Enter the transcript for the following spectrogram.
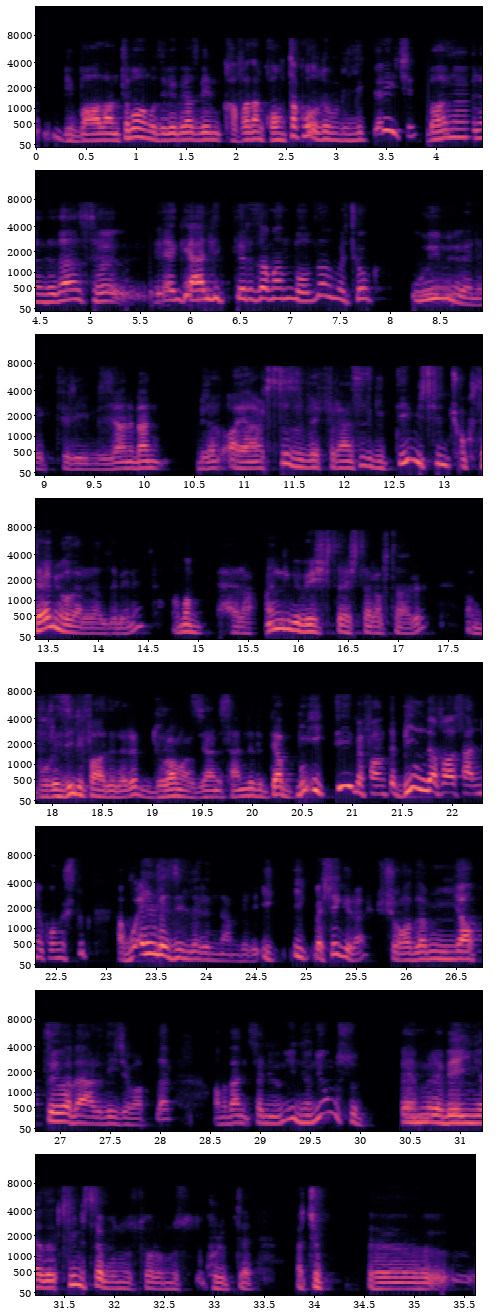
bir bağlantım olmadı ve biraz benim kafadan kontak olduğumu bildikleri için bana öyle nedense ya geldikleri zaman da oldu ama çok uymuyor elektriğimiz. Yani ben biraz ayarsız ve frensiz gittiğim için çok sevmiyorlar herhalde beni. Ama herhangi bir Beşiktaş taraftarı bu rezil ifadelere duramaz. Yani senle de ya bu ilk değil be Fante bin defa seninle konuştuk. Ya bu en rezillerinden biri. İlk, ilk beşe girer. Şu adamın yaptığı ve verdiği cevaplar. Ama ben sen inanıyor, inanıyor musun? Emre Bey'in ya da kimse bunun sorumlusu kulüpte açıp e,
